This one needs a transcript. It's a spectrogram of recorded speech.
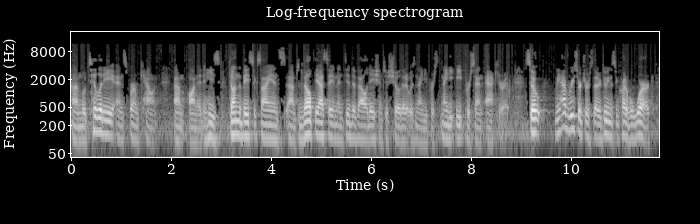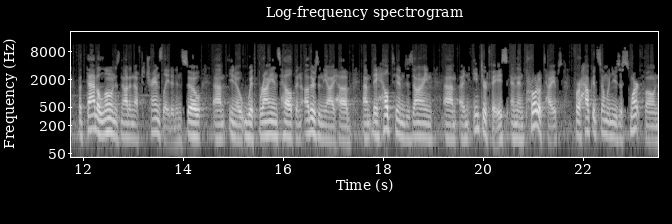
uh, motility and sperm count um, on it. And he's done the basic science um, to develop the assay and then did the validation to show that it was 90%, 98% accurate. So we have researchers that are doing this incredible work, but that alone is not enough to translate it. And so, um, you know, with Brian's help and others in the iHub, um, they helped him design um, an interface and then prototypes for how could someone use a smartphone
